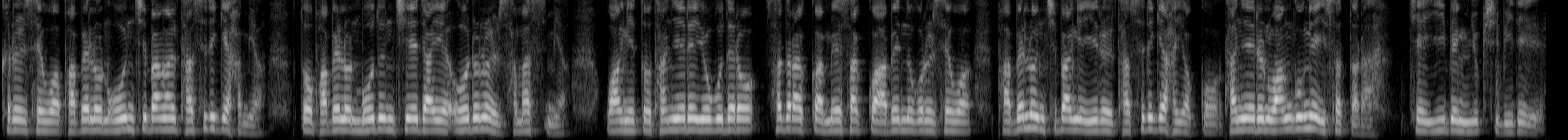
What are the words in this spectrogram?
그를 세워 바벨론 온 지방을 다스리게 하며 또 바벨론 모든 지혜자의 어른을 삼았으며 왕이 또 다니엘의 요구대로 사드락과 메삭과 아벤누고를 세워 바벨론 지방의 일을 다스리게 하였고 다니엘은 왕궁에 있었더라. 제261일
